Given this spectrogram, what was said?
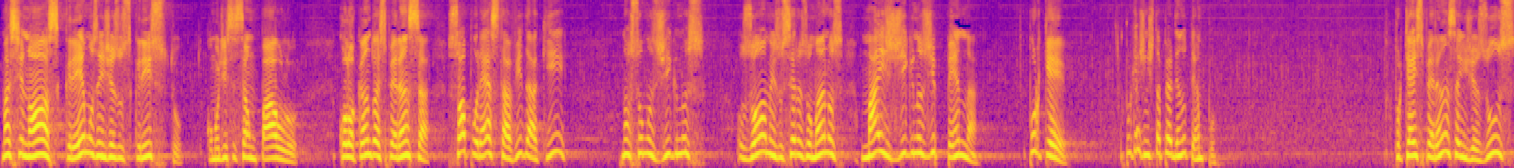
Mas se nós cremos em Jesus Cristo, como disse São Paulo, colocando a esperança só por esta vida aqui, nós somos dignos, os homens, os seres humanos, mais dignos de pena. Por quê? Porque a gente está perdendo tempo. Porque a esperança em Jesus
